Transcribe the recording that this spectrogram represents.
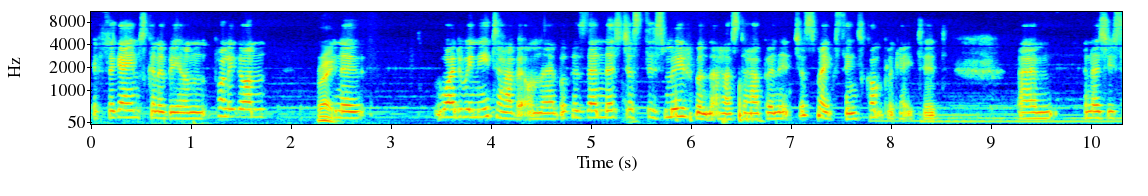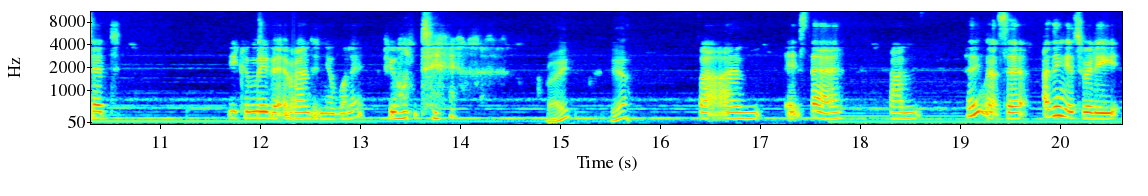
if the game's going to be on Polygon? Right. You know, why do we need to have it on there? Because then there's just this movement that has to happen. It just makes things complicated. Um, and as you said, you can move it around in your wallet if you want to. right? Yeah. But um, it's there. Um, I think that's it. I think it's really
